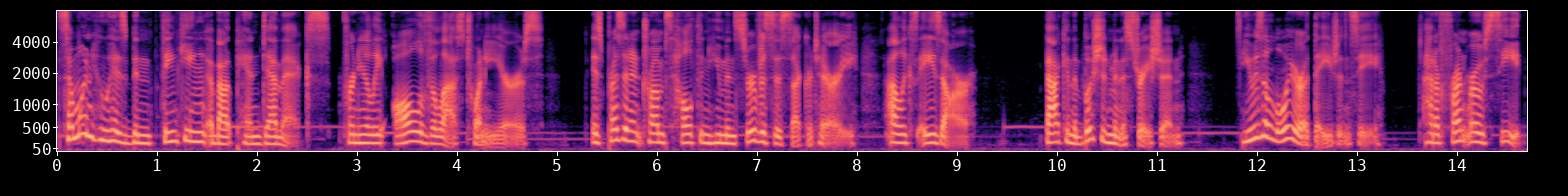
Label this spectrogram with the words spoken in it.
Someone who has been thinking about pandemics for nearly all of the last 20 years is President Trump's Health and Human Services Secretary, Alex Azar. Back in the Bush administration, he was a lawyer at the agency, had a front row seat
